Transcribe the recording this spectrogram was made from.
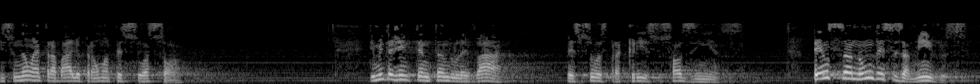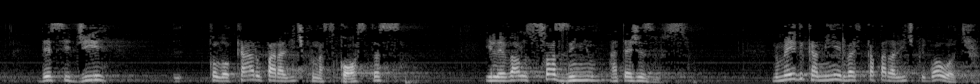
isso não é trabalho para uma pessoa só. Tem muita gente tentando levar pessoas para Cristo sozinhas. Pensa num desses amigos decidir colocar o paralítico nas costas e levá-lo sozinho até Jesus. No meio do caminho ele vai ficar paralítico igual outro.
